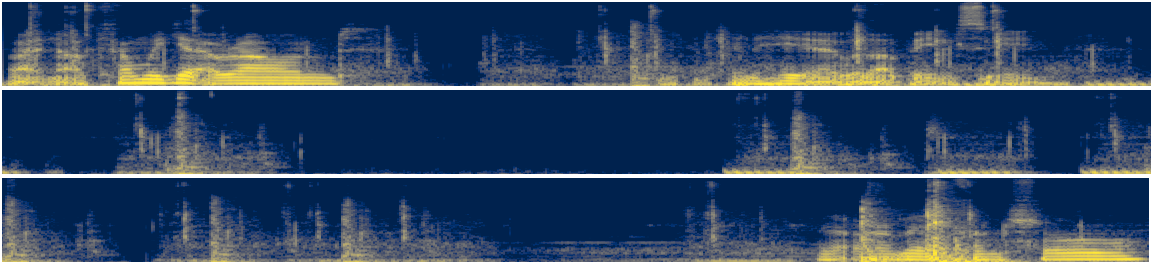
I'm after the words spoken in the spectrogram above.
Right now, can we get around in here without being seen. Got remote control.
